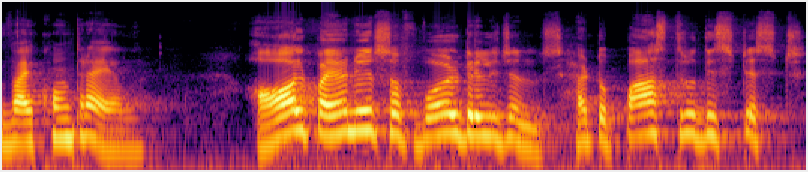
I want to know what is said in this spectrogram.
vai contra ela. All pioneers of world religions had to pass through this test.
